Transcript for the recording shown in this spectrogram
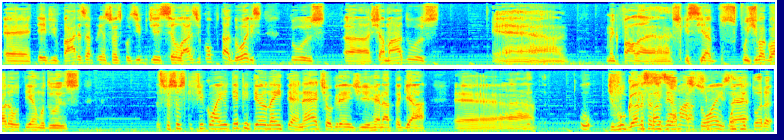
é, teve várias apreensões, inclusive de celulares e computadores dos uh, chamados. É, como é que fala? Esqueci, fugiu agora o termo dos das pessoas que ficam aí o tempo inteiro na internet, o grande Renato Aguiar, é, o, divulgando essas informações, né? Monitora,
